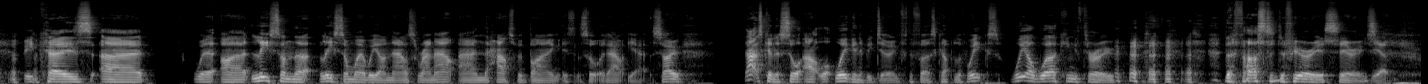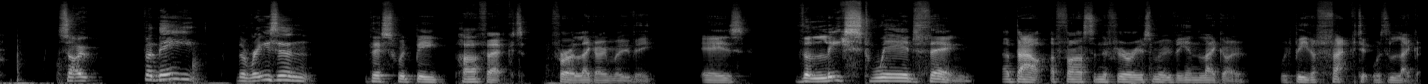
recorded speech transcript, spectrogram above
because uh, we're uh, lease on the lease on where we are now has ran out, and the house we're buying isn't sorted out yet. So. That's going to sort out what we're going to be doing for the first couple of weeks. We are working through the Fast and the Furious series. yeah. So, for me, the reason this would be perfect for a Lego movie is the least weird thing about a Fast and the Furious movie in Lego would be the fact it was Lego.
